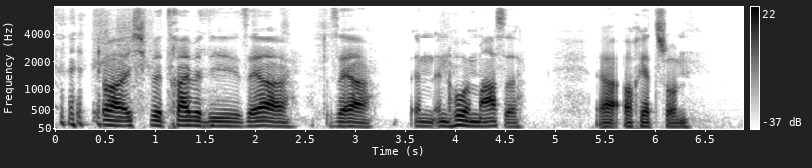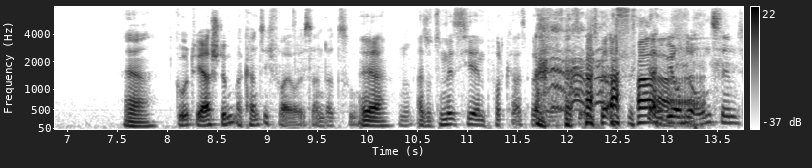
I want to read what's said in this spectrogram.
oh, ich betreibe die sehr, sehr in, in hohem Maße. Ja, auch jetzt schon. Ja. Gut, ja, stimmt, man kann sich frei äußern dazu. Ja, ne? also zumindest hier im Podcast, bei Wenn wir unter uns sind,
